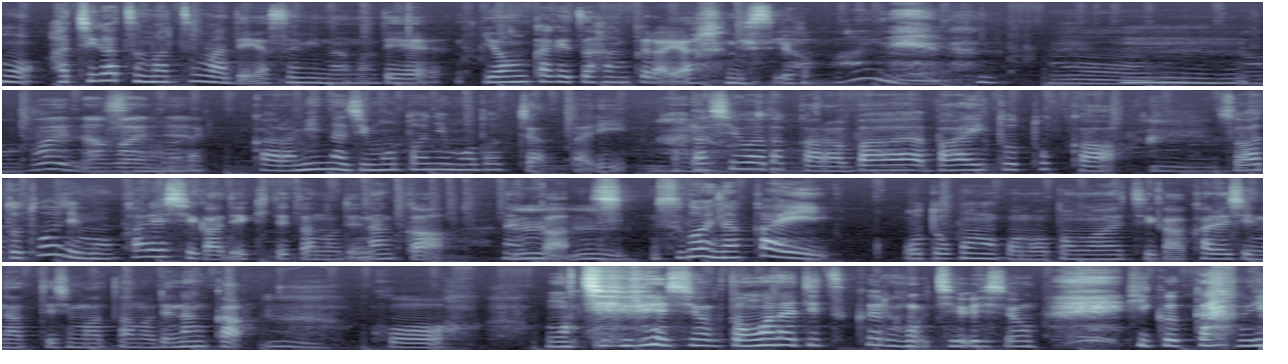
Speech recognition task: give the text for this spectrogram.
もう8月末まで休みなので4ヶ月半くらいあるんですやよ。ばいね。もう、うん。長い長いそうだね、からみんな地元に戻っちゃったり私はだからババイトとかうん。そうあと当時も彼氏ができてたのでなんかなんか、うんうん。しすごい仲いい男の子のお友達が彼氏になってしまったのでなんかうん。こうモチベーション友達作るモチベーション 低か低くてどう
